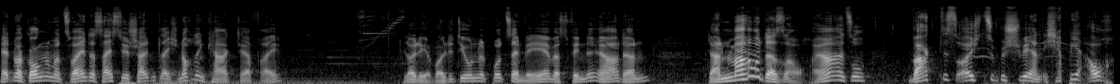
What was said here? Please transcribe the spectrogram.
Hätten wir Gong Nummer 2. Das heißt, wir schalten gleich noch den Charakter frei. Leute, ihr wolltet die 100%. Wenn ihr was findet, ja, dann, dann machen wir das auch. Ja, also wagt es euch zu beschweren. Ich habe hier auch,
